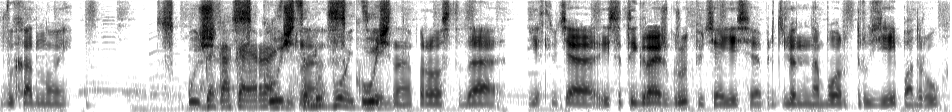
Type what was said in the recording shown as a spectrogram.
выходной. Скучно. Да какая разница, скучно, любой скучно просто, да. Если у тебя, если ты играешь в группе, у тебя есть определенный набор друзей, подруг,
